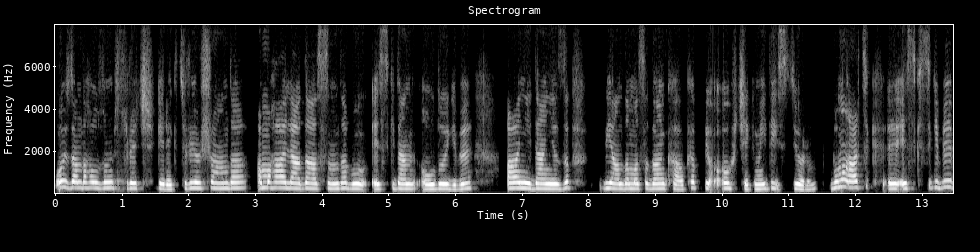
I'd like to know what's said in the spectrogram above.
O yüzden daha uzun bir süreç gerektiriyor şu anda ama hala da aslında bu eskiden olduğu gibi aniden yazıp bir anda masadan kalkıp bir oh çekmeyi de istiyorum. Bunu artık e, eskisi gibi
